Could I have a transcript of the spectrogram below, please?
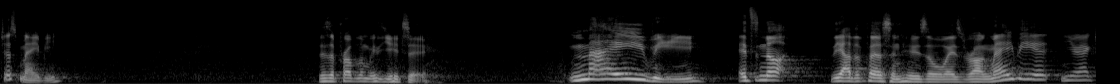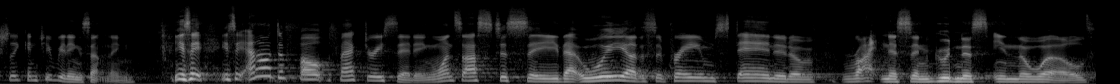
just maybe, there's a problem with you too maybe it's not the other person who's always wrong. Maybe it, you're actually contributing something. You see, you see, our default factory setting wants us to see that we are the supreme standard of rightness and goodness in the world.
